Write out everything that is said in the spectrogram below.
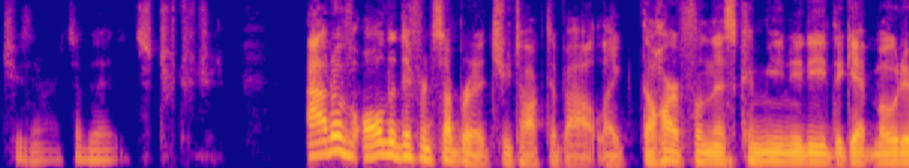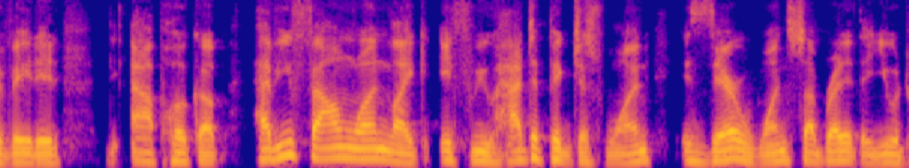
choosing right subreddit. Out of all the different subreddits you talked about, like the heartfulness community, the get motivated, the app hookup, have you found one? Like, if you had to pick just one, is there one subreddit that you would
